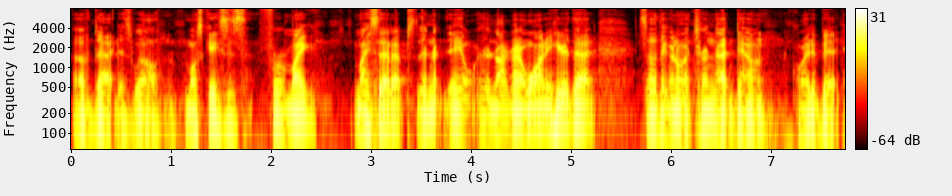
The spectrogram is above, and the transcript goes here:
of that as well. In most cases, for my my setups, they're not, they they're not going to want to hear that, so they're going to want to turn that down quite a bit.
